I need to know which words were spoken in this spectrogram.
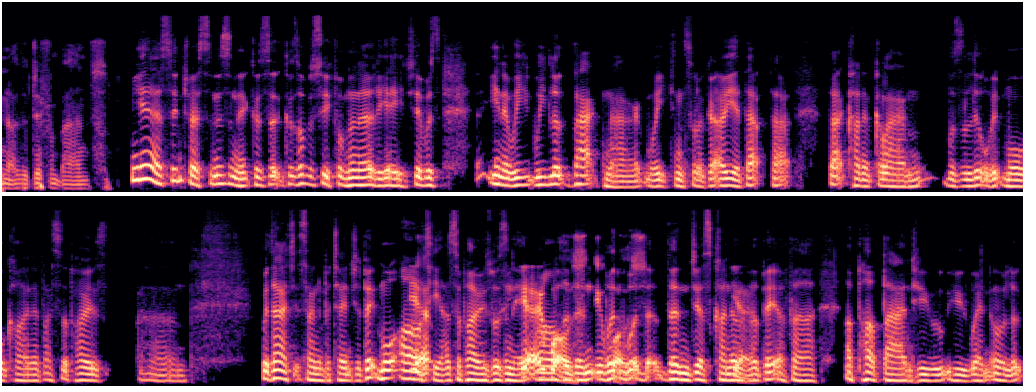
know, the different bands. Yeah, it's interesting, isn't it? Because because obviously from an early age, it was, you know, we we look back now, we can sort of go, oh yeah, that that that kind of glam was a little bit more kind of, I suppose, um, without its own potential, a bit more Yeah, arty, I suppose, wasn't it? yeah, it Rather was. than It was. than just kind of Yeah. a bit of a, a pub band who who went, oh look,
